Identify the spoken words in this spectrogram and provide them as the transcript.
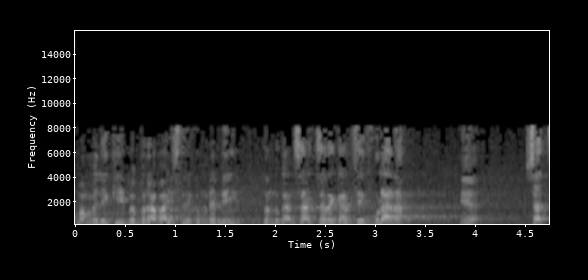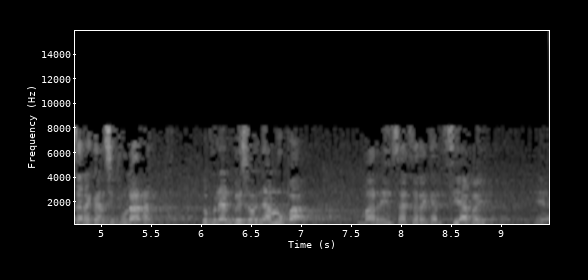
memiliki beberapa istri kemudian ditentukan saya ceraikan si fulana. Ya. Saya ceraikan si fulana. Kemudian besoknya lupa. Kemarin saya ceraikan siapa ini? Ya.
